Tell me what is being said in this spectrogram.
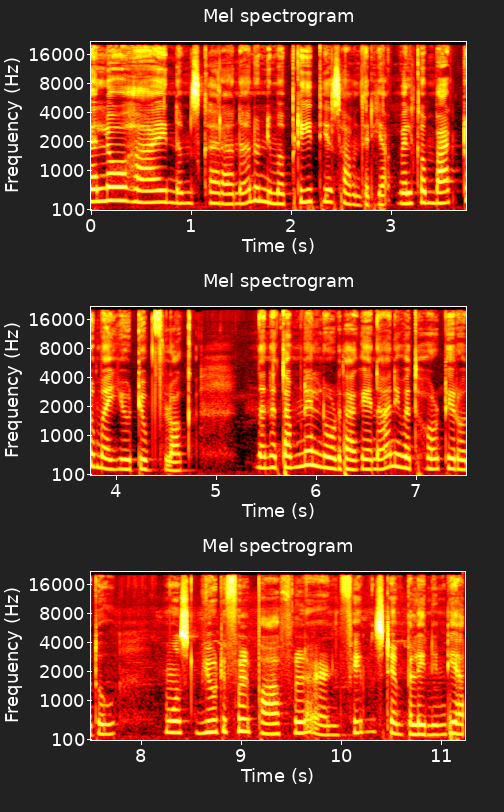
ಹೆಲೋ ಹಾಯ್ ನಮಸ್ಕಾರ. ನಾನು ನಿಮ್ಮ ಪ್ರೀತಿಯ ಸೌಂದರ್ಯ. Welcome back to my YouTube vlog ನನ್ನ ತಮ್ಮನೇಲಿ ನೋಡಿದಾಗೆ ನಾನಿವತ್ತು ಹೊರಟಿರೋದು most beautiful powerful and famous temple in India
